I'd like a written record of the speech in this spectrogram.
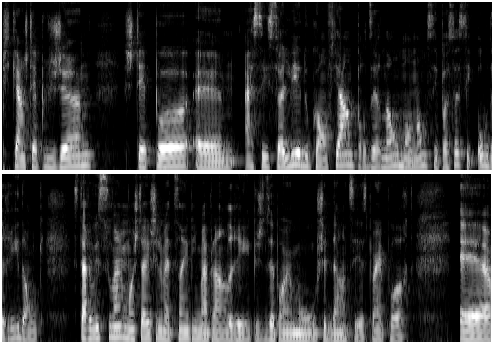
puis quand j'étais plus jeune, j'étais pas euh, assez solide ou confiante pour dire non, mon nom, c'est pas ça, c'est Audrey. Donc, c'est arrivé souvent que moi, j'étais allée chez le médecin, puis il m'appelait André, puis je disais pas un mot, chez le dentiste, peu importe. Euh,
